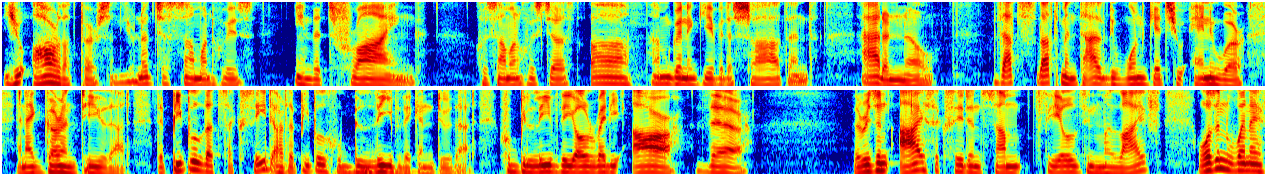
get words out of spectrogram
You are that person. You're not just someone who is in the trying, who's someone who's just, oh, I'm gonna give it a shot and I don't know that's that mentality won't get you anywhere and i guarantee you that the people that succeed are the people who believe they can do that who believe they already are there the reason i succeed in some fields in my life wasn't when i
